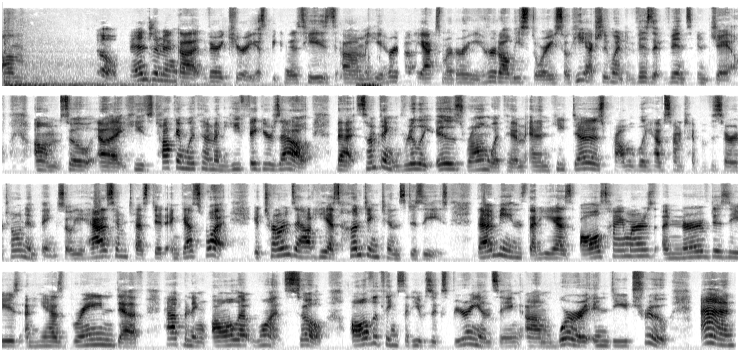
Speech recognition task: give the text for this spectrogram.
Um, So Benjamin got very curious because he's um, he heard about the axe murder. He heard all these stories, so he actually went to visit Vince in jail. Um, so uh, he's talking with him, and he figures out that something really is wrong with him, and he does probably have some type of a serotonin thing. So he has him tested, and guess what? It turns out he has Huntington's disease. That means that he has Alzheimer's, a nerve disease, and he has brain death happening all at once. So all the things that he was experiencing um, were indeed true, and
